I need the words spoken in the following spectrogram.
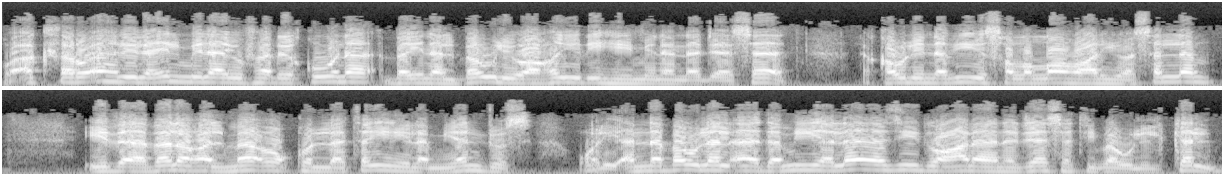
وأكثر أهل العلم لا يفرقون بين البول وغيره من النجاسات لقول النبي صلى الله عليه وسلم إذا بلغ الماء قلتين لم ينجس ولأن بول الآدمي لا يزيد على نجاسة بول الكلب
